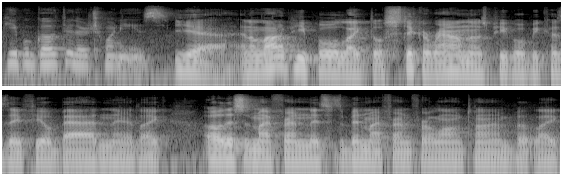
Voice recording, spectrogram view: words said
people go through their 20s. Yeah, and a lot of people like they'll stick around those people because they feel bad and they're like, "Oh, this is my friend. This has been my friend for a long time." But like,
